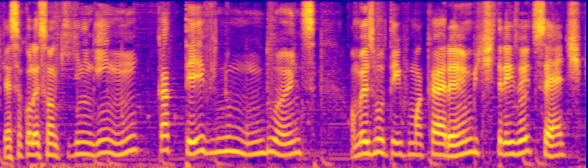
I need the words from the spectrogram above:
Que é essa coleção aqui que ninguém nunca teve no mundo antes. Ao mesmo tempo, uma Karambit 387,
